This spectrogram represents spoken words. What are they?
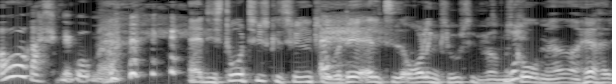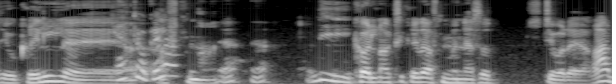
overraskende god mad. Ja, de store tyske svingeklubber, det er altid all inclusive, hvor med ja. God mad, og her havde det jo grill øh, Ja, det var grillaften. aftener. Ja, ja. Og lige koldt nok til grillaften, men altså, det var da rart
